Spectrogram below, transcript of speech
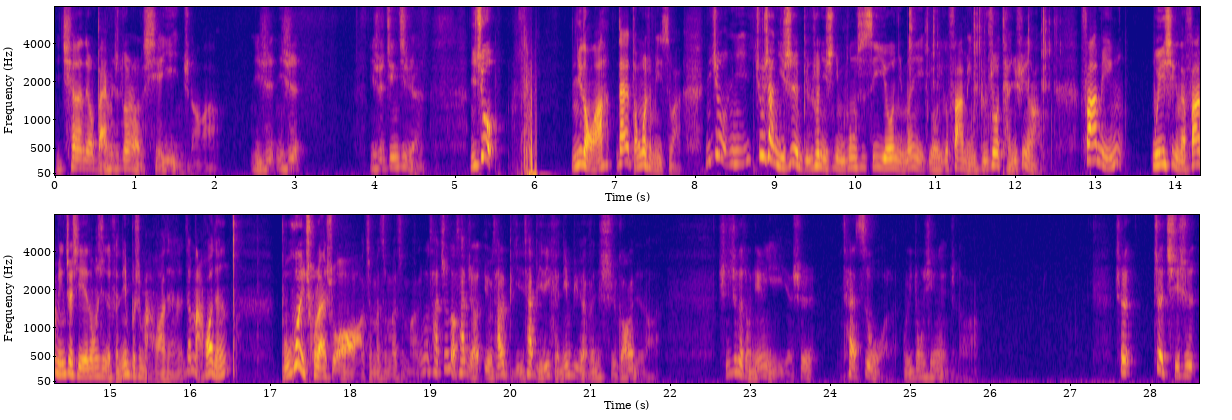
你签了那种百分之多少的协议，你知道吗？你是你是你是经纪人，你就你懂啊？大家懂我什么意思吧？你就你就像你是，比如说你是你们公司 CEO，你们有一个发明，比如说腾讯啊，发明。微信的发明这些东西的肯定不是马化腾，但马化腾不会出来说哦怎么怎么怎么，因为他知道他只要有他的比例，他比例肯定比百分之十高，你知道吧？其实这个总经理也是太自我了，为中心了，你知道吧？这这其实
